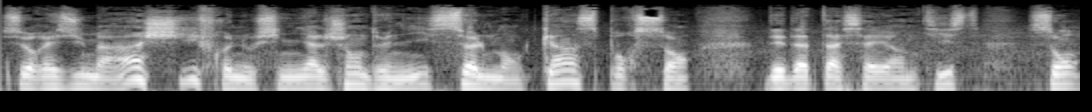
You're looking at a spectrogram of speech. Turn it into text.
se résume à un chiffre, nous signale Jean Denis, seulement 15% des data scientists sont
